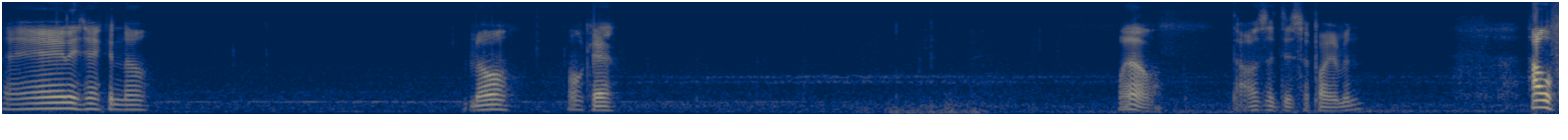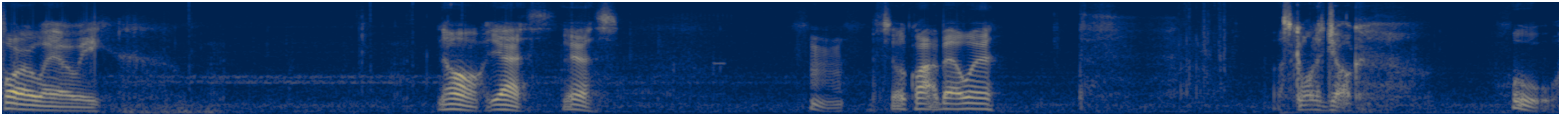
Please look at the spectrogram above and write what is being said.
Any second now. No? Okay. Well, that was a disappointment. How far away are we? No, yes, yes. Hmm, still quite a bit away. Let's go on a jog. Ooh.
